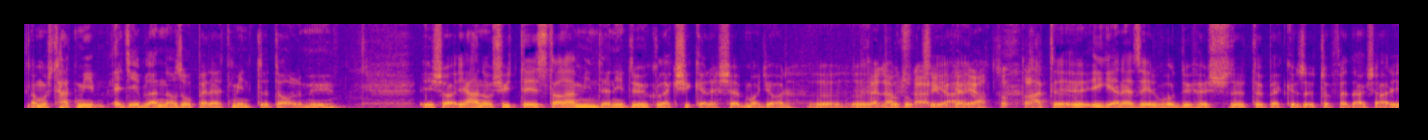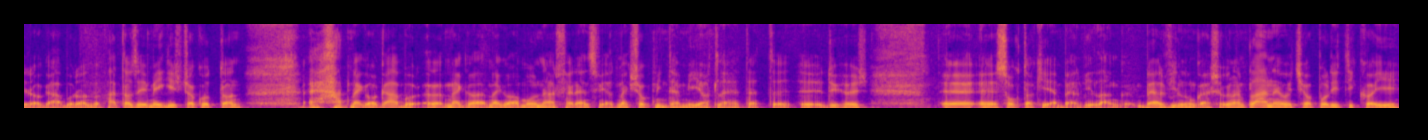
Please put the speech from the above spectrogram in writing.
Na most hát mi egyéb lenne az operett, mint dalmű? És a János Vitéz talán minden idők legsikeresebb magyar produkciója. Hát igen, ezért volt dühös többek között a Fedák Zsárira Gábor Andor. Hát azért mégiscsak ottan, hát meg a, Gábor, meg a, meg a Molnár Ferenc miatt, meg sok minden miatt lehetett dühös. Szoktak ilyen belvillang, belvillongások pláne, hogyha a politikai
